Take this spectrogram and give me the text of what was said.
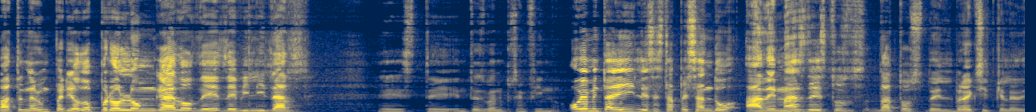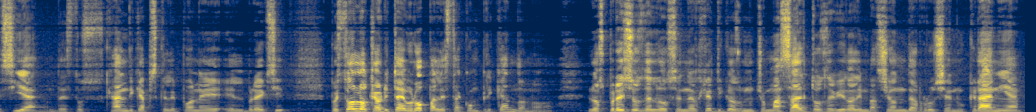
va a tener un periodo prolongado de debilidad este, entonces, bueno, pues en fin. Obviamente ahí les está pesando, además de estos datos del Brexit que le decía, de estos handicaps que le pone el Brexit, pues todo lo que ahorita Europa le está complicando, ¿no? Los precios de los energéticos mucho más altos debido a la invasión de Rusia en Ucrania,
